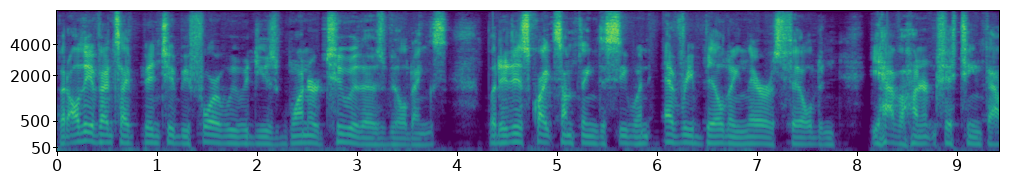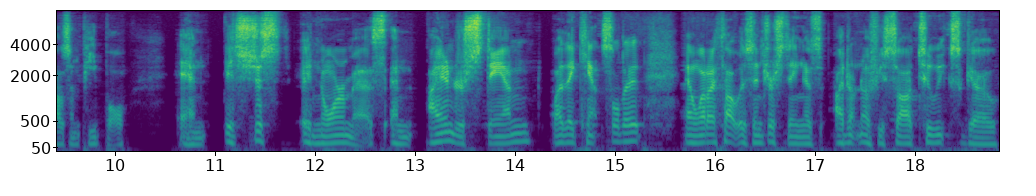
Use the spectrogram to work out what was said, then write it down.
but all the events I've been to before, we would use one or two of those buildings. But it is quite something to see when every building there is filled and you have 115,000 people. And it's just enormous. And I understand why they canceled it. And what I thought was interesting is I don't know if you saw two weeks ago,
